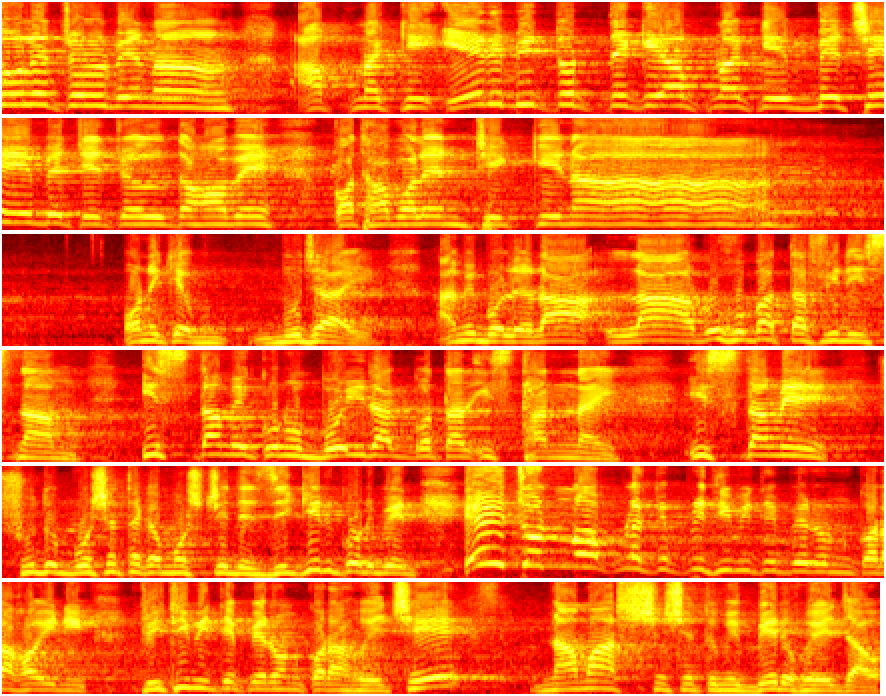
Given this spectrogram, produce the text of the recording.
হলে চলবে না। আপনাকে এর ভিতর থেকে আপনাকে বেছে বেছে চলতে হবে। কথা বলেন ঠিক কিনা? অনেকে বুঝায়। আমি বলে, রা, লা রুহবা তাফির ইসলাম। ইসলামে কোনো বৈরাগ্যতার স্থান নাই। ইসলামে শুধু বসে থাকা মসজিদে জিকির করবেন, এই জন্য আপনাকে পৃথিবীতে প্রেরণ করা হয়নি। পৃথিবীতে প্রেরণ করা হয়েছে, নামাজ শেষে তুমি বের হয়ে যাও।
